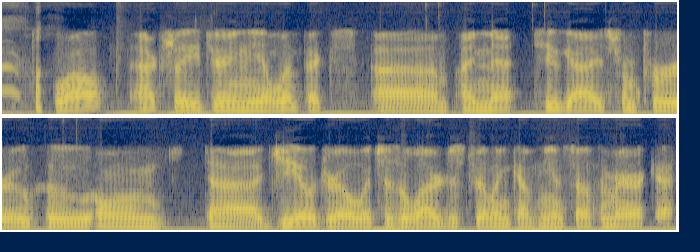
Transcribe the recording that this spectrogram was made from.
well, actually, during the Olympics, um, I met two guys from Peru who owned uh, Geodrill, which is the largest drilling company in South America.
